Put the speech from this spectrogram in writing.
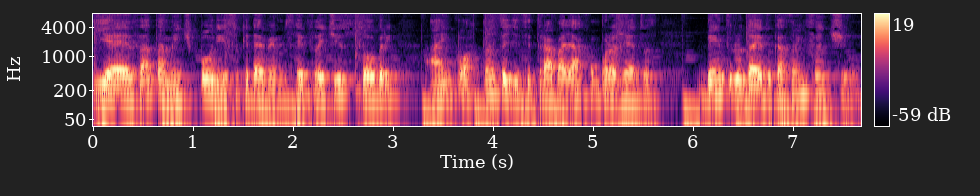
E é exatamente por isso que devemos refletir sobre a importância de se trabalhar com projetos dentro da educação infantil.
